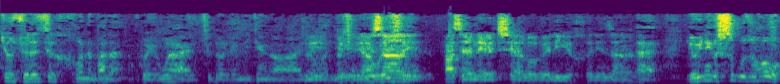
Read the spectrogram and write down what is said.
就是觉得这个核能发展会危害这个人体健康啊，有对，很多有潜在危险。八十年那个切尔诺贝利核电站，哎，由于那个事故之后，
